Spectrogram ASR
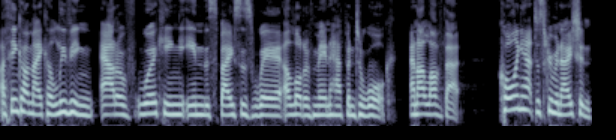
I think I make a living out of working in the spaces where a lot of men happen to walk. And I love that. Calling out discrimination.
